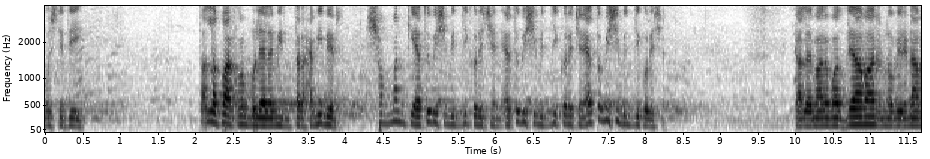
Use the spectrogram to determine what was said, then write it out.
উপস্থিতি, তো আল্লাহ পাক রব্বুল আলমিন তার হাবিবের সম্মানকে এত বেশি বৃদ্ধি করেছেন, এত বেশি বৃদ্ধি করেছেন, এত বেশি বৃদ্ধি করেছেন। কালেমার মধ্যে আমার নবীর নাম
